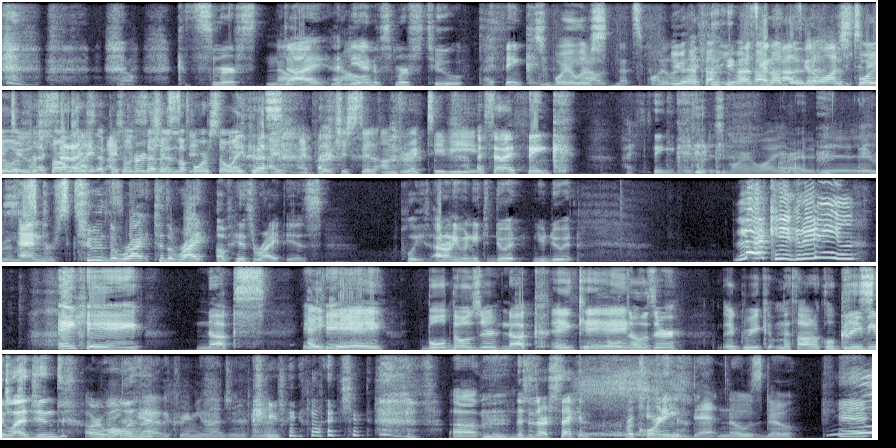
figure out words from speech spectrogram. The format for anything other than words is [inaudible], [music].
no. [laughs] 'Cause Smurfs No, die at the end of Smurfs 2, I think. Spoilers. Wow, that's spoiler. You have found, you [laughs] I have was found gonna- I out was the, gonna watch the it today, spoiler too. for I Star Wars I Episode purchased 7, The. Force Awakens. I, I purchased it on DirecTV. I said I think. I think. This Mario, why you Alright. do this? I ruined my And Smurfs to the right, to the right of his right is, please. I don't even need to do it. You do it. Lucky Green! AKA Nux. AKA Bulldozer, Nuck. AKA Bulldozer. a Greek methodical beast. Creepy Legend. Or what was yeah, it? Yeah, the creamy legend. [laughs] Creepy Legend. Uh, [clears throat] this is our second recording. That nose dough. That's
